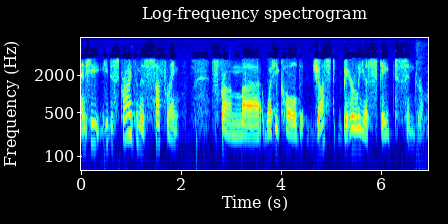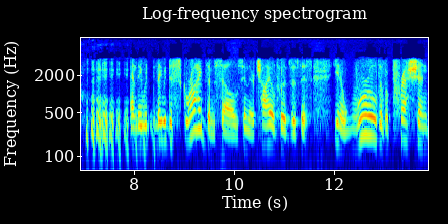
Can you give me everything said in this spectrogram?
and he he described them as suffering from uh, what he called just barely escaped syndrome, and they would they would describe themselves in their childhoods as this, you know, world of oppression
